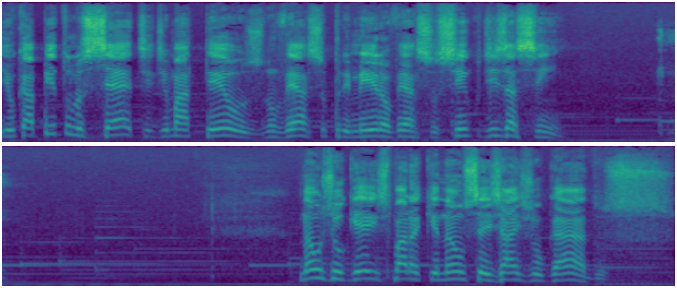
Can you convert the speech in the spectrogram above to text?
E o capítulo 7 de Mateus, no verso 1 ao verso 5, diz assim: Não julgueis para que não sejais julgados,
